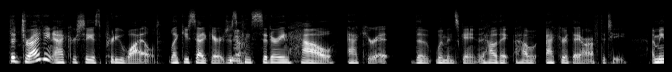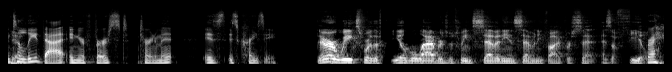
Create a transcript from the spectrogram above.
the driving accuracy is pretty wild, like you said, Garrett. Just yeah. considering how accurate the women's game how they how accurate they are off the tee. I mean, yeah. to lead that in your first tournament is is crazy. There are weeks where the field will average between seventy and seventy five percent as a field. Right.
